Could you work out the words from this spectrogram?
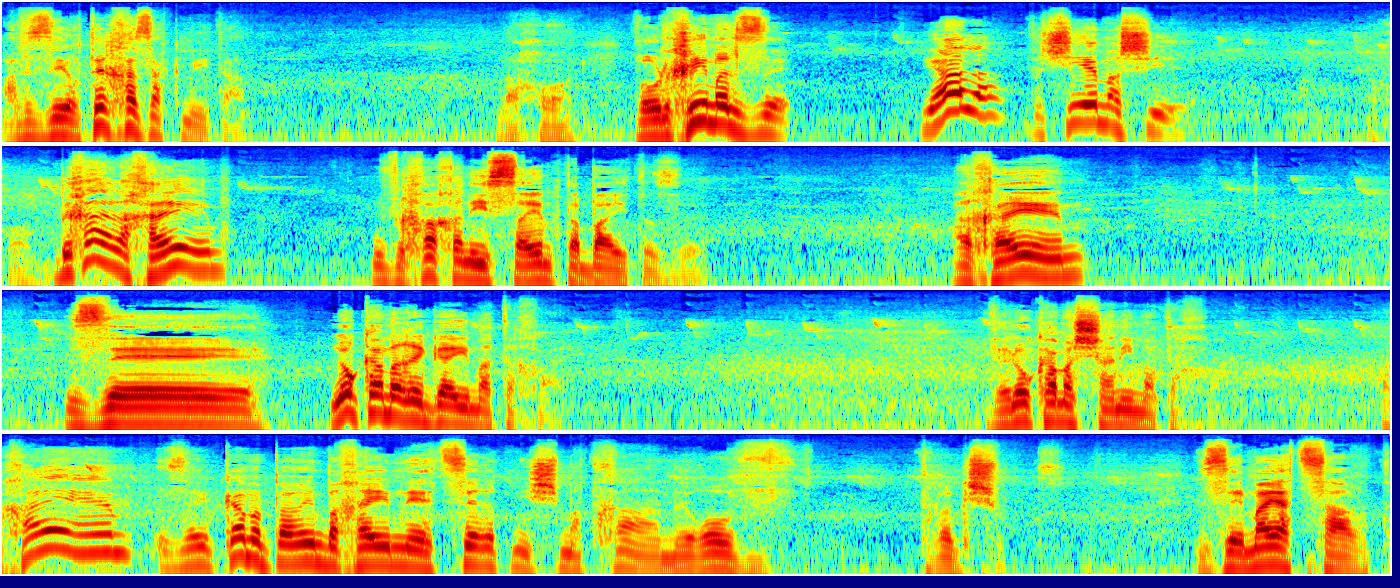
אבל זה יותר חזק מאיתנו. נכון. והולכים על זה. יאללה, ושיהיה מה שיהיה. נכון. בכלל, החיים, ובכך אני אסיים את הבית הזה, החיים זה לא כמה רגעים אתה חי, ולא כמה שנים אתה חי. החיים זה כמה פעמים בחיים נעצרת נשמתך מרוב התרגשות. זה מה יצרת,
